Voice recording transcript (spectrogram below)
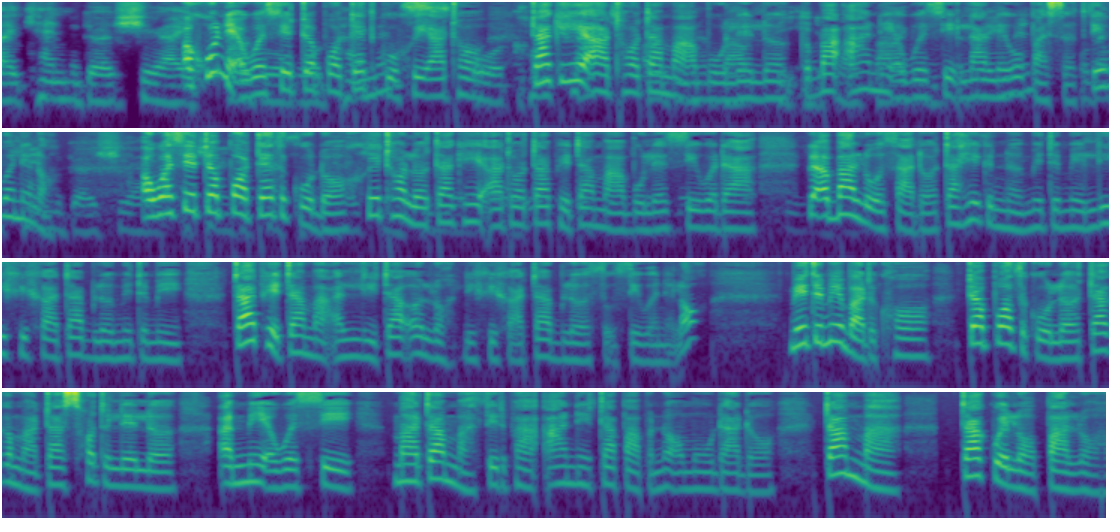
They can negotiate အခုနဲ့အဝဲစစ်တပေါ်တက်ကိုခွေအားထောတကီအားထောတမအဘူလဲလကပအားနဲ့အဝဲစစ်လာလေဥပါစတေဝနေလောအဝဲစစ်တပေါ်တက်ကိုတော့ခွေထောလတကီအားထောတဖေတမအဘူလဲစီဝဒလအဘလို့စာတော့တဟိကနမီတမီလီခိခတာဘလမီတမီတဖေတမအလီတာအလောလီခိခတာဘလဆိုစီဝနေလော မေတမေပါတခေါ်တပ်ပေါ်တကိုလတကမာတာဆော့တလဲလအမေအဝဲစီမာတမာသေတဖာအာနေတပပနောအမူဒါတော့တမာတကွယ်လောပါလော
